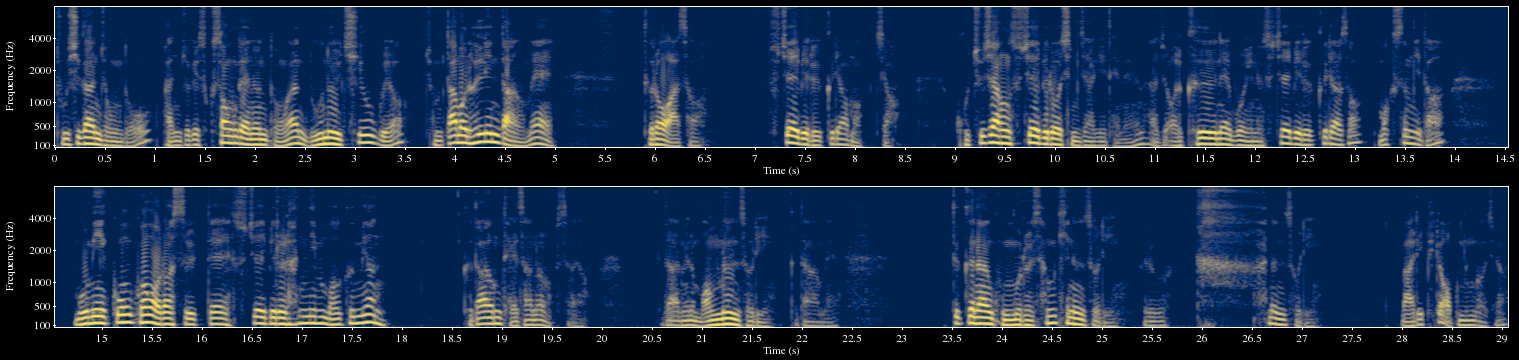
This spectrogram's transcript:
2시간 정도 반죽이 숙성되는 동안 눈을 치우고요. 좀 땀을 흘린 다음에 들어와서 수제비를 끓여 먹죠. 고추장 수제비로 짐작이 되는 아주 얼큰해 보이는 수제비를 끓여서 먹습니다. 몸이 꽁꽁 얼었을 때 수제비를 한 입 먹으면 그 다음 대사는 없어요. 그 다음에는 먹는 소리, 그 다음에 뜨끈한 국물을 삼키는 소리, 그리고 카 하는 소리. 말이 필요 없는 거죠.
